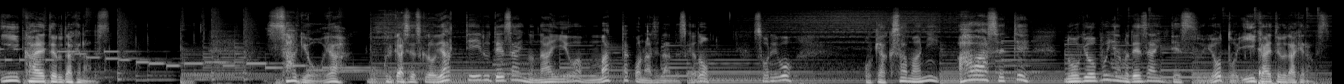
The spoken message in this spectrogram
言い換えてるだけなんです。作業や繰り返しですけどやっているデザインの内容は全く同じなんですけどそれをお客様に合わせて農業分野のデザインですよと言い換えてるだけなんです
